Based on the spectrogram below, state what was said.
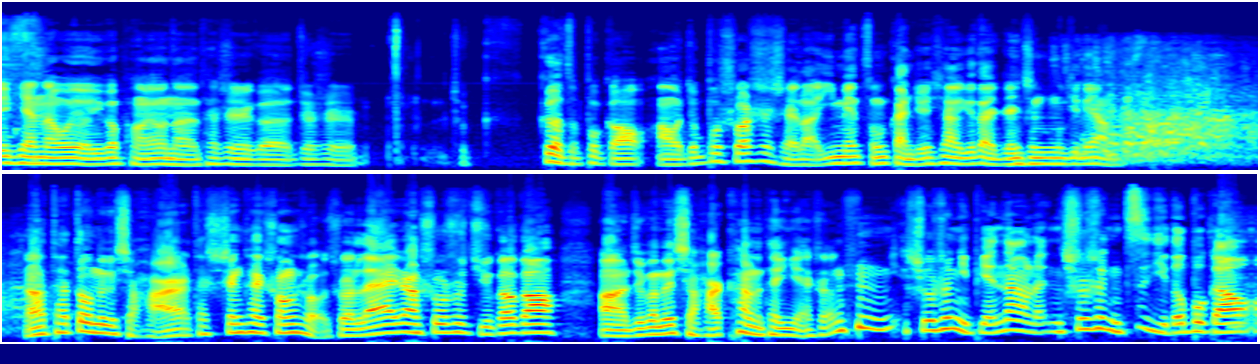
那天呢，我有一个朋友呢，他是个就是就个子不高啊，我就不说是谁了，以免总感觉像有点人身攻击量。然后他逗那个小孩他伸开双手说：“来，让叔叔举高高啊！”结果那小孩看了他一眼说：“，叔叔你别闹了，你叔叔你自己都不高。”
